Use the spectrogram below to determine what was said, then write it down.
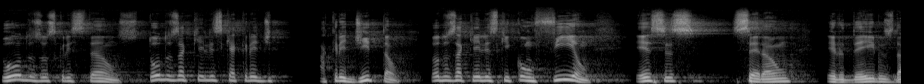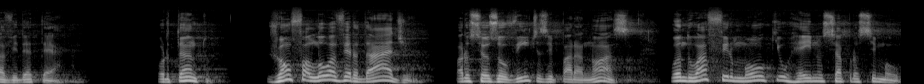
todos os cristãos, todos aqueles que acreditam, todos aqueles que confiam, esses serão herdeiros da vida eterna. Portanto, João falou a verdade para os seus ouvintes e para nós quando afirmou que o reino se aproximou.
